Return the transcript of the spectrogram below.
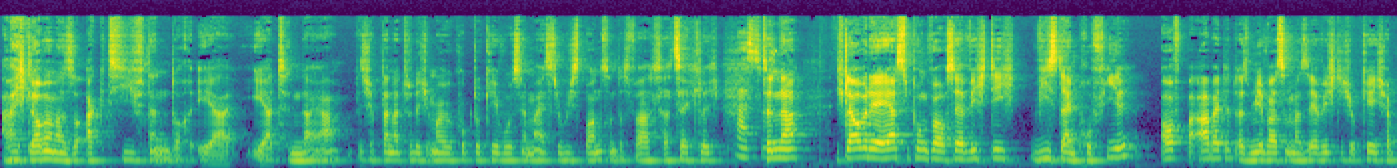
Aber ich glaube mal so aktiv dann doch eher, eher Tinder, ja. Also ich habe dann natürlich immer geguckt, okay, wo ist der meiste Response und das war tatsächlich Tinder. Ich glaube, der erste Punkt war auch sehr wichtig, wie ist dein Profil aufbearbeitet? Also mir war es immer sehr wichtig, okay, ich habe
